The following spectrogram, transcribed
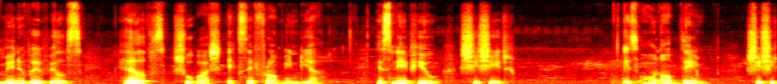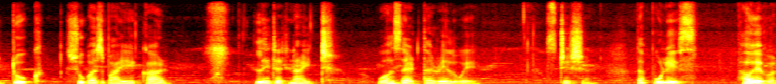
মেনু পিপলস হেল্পস সুভাষ এক্সেপ্ট from India his nephew Sisir is one of them Sisir took Subhash by car late at night was at the railway station the police however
